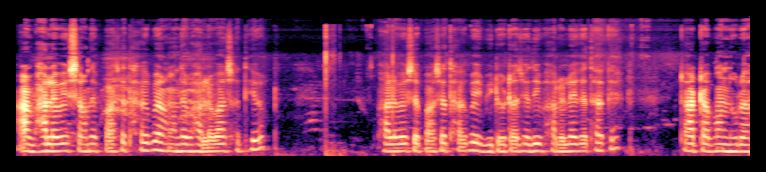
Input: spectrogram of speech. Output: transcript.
আর ভালোবেসে আমাদের পাশে থাকবে, আমাদের ভালোবাসা দিও। ভালোবেসে পাশে থাকবে ভিডিওটা যদি ভালো লেগে থাকে। টাটা, বন্ধুরা।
